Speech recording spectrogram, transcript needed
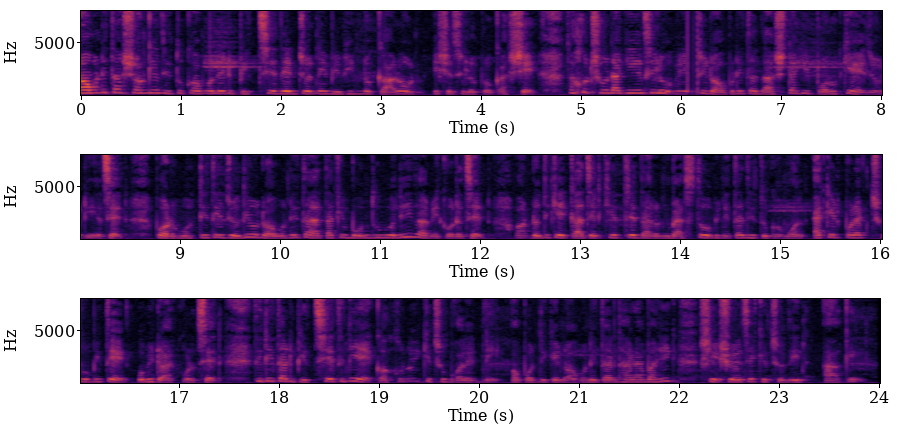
নবনীতার সঙ্গে জিতু কমলের বিচ্ছেদের জন্য বিভিন্ন কারণ এসেছিল প্রকাশ্যে। তখন শোনা গিয়েছিল, অভিনেত্রী নবনীতা দাস নাকি পরকীয়ায় জড়িয়েছেন। পরবর্তীতে যদিও নবনীতা তাকে বন্ধু বলেই দাবি করেছেন, অন্যদিকে কাজের ক্ষেত্রে দারুণ ব্যস্ত অভিনেতা জিতু কমল একের পর এক ছবিতে অভিনয় করছেন। তিনি তার বিচ্ছেদ নিয়ে কখনোই কিছু বলেননি। অপরদিকে নবনীতার ধারাবাহিক শেষ হয়েছে কিছুদিন আগে।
